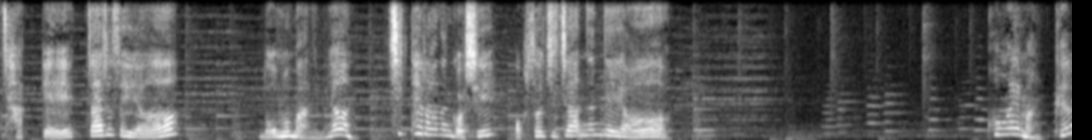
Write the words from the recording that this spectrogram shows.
작게 짜주세요. 너무 많으면 치태라는 것이 없어지지 않는데요. 콩알만큼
